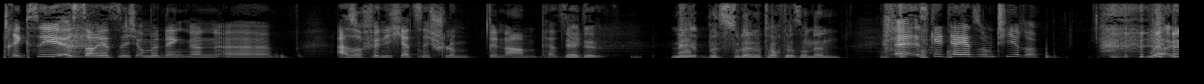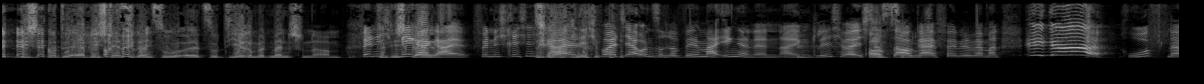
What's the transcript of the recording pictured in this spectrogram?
Trixie ist doch jetzt nicht unbedingt ein, äh, also finde ich jetzt nicht schlimm, den Namen per se. Ja, der, nee, willst du deine Tochter so nennen? äh, es geht ja jetzt um Tiere. Ja, wie, gut, äh, wie stehst du denn zu, äh, zu Tiere mit Menschennamen? Finde ich Find mega geil. Finde ich richtig geil. Ich wollte ja unsere Wilma Inge nennen eigentlich, weil ich das Absolut. saugeil finde, wenn man Inge ruft, ne,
